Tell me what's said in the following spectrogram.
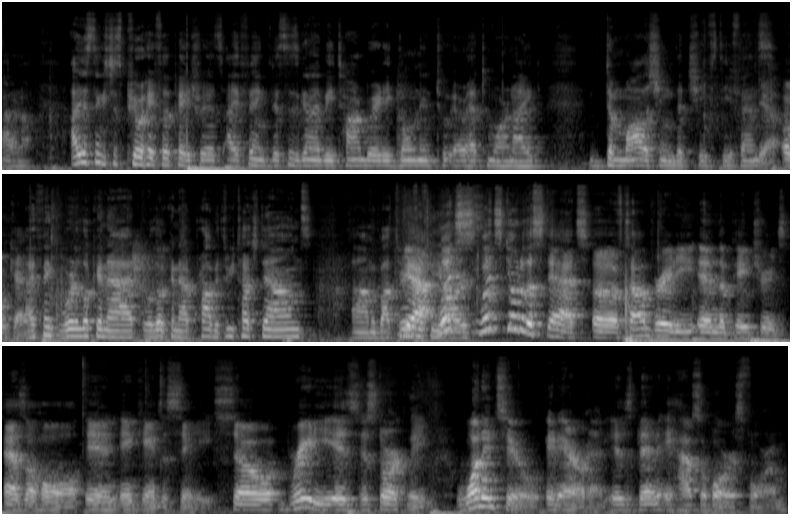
I don't know. I just think it's just pure hate for the Patriots. I think this is going to be Tom Brady going into Arrowhead tomorrow night, demolishing the Chiefs defense. Yeah, okay. I think we're looking at we're looking at probably three touchdowns, um, about Yeah, 350 let's let's go to the stats of Tom Brady and the Patriots as a whole in, in Kansas City. So Brady is historically one and two in Arrowhead. It has been a house of horrors for him.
